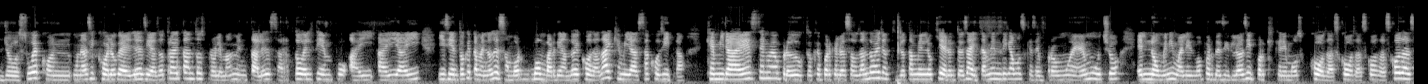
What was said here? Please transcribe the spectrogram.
yo estuve con una psicóloga, ella decía, eso trae tantos problemas mentales, estar todo el tiempo ahí, ahí, ahí, y siento que también nos estamos bombardeando de cosas, ay, que mira esta cosita, que mira este nuevo producto, que porque lo está usando ella, entonces yo también lo quiero, entonces ahí también digamos que se promueve mucho el no minimalismo, por decirlo así, porque queremos cosas, cosas, cosas, cosas,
